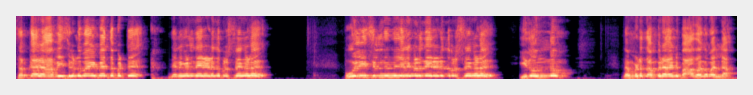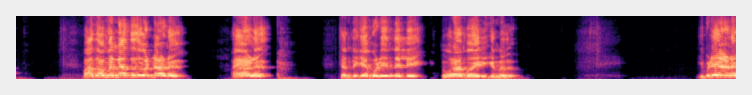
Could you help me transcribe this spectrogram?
സർക്കാർ ഓഫീസുകളുമായി ബന്ധപ്പെട്ട് ജനങ്ങൾ നേരിടുന്ന പ്രശ്നങ്ങൾ പോലീസിൽ നിന്ന് ജനങ്ങൾ നേരിടുന്ന പ്രശ്നങ്ങൾ ഇതൊന്നും നമ്മുടെ തമ്പുരാന് ബാധകമല്ല. ബാധകമല്ലാത്തത് കൊണ്ടാണ് അയാൾ ചന്തിക പൊടിയും തല്ലി തൂറാൻ പോയിരിക്കുന്നത്. ഇവിടെയാണ്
